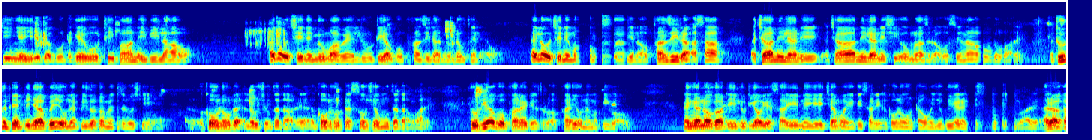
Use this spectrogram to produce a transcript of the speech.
တည်ငြိမ်ရေးအတွက်ကိုတကယ်ကိုထိပါနေပြီလားပေါ့အဲ့လိုအခြေအနေမျိုးမှာပဲလူတစ်ယောက်ကိုဖမ်းဆီးတာမျိုးလုပ်တင်တယ်ပေါ့အဲ့လိုအခြေအနေမဟုတ်ဘူးဆိုရင်တော့ဖမ်းဆီးတာအစားအခြားနီလန်းတွေအခြားနီလန်းတွေရှိအောင်မလားဆိုတော့ကိုစဉ်းစားဖို့လိုပါတယ်အထူးသဖြင့်ပညာပေးရုံနဲ့ပြီးသွားမယ်ဆိုလို့ရှိရင်အကုန်လုံးအတွက်အလုံးရှုပ်သက်တာတယ်အကုန်လုံးအတွက်ဆုံးရှုံးမှုသက်တာပါတယ်လူတစ်ယောက်ကိုဖမ်းလိုက်တယ်ဆိုတော့ဖမ်းရုံနဲ့မပြီးပါဘူး နိုင်ငံတော်ကဒီလူတစ်ယောက်ရဲ့စာရေးနေရေးချမ်းသာရေးကိစ္စတွေအကုန်လုံးကိုတာဝန်ယူပေးရတဲ့ကိစ္စတွေရှိပါတယ်အဲ့ဒါက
